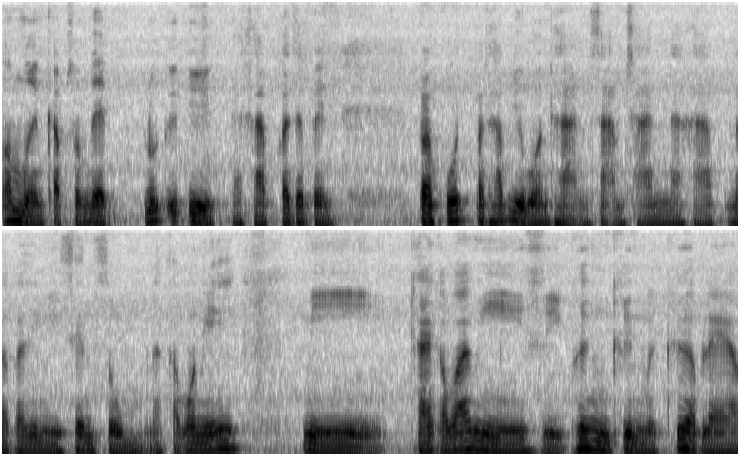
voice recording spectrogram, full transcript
ก็เหมือนกับสมเด็จรุ่นอื่นๆนะครับ ก็จะเป็นพระพุทธประทับอยู่บนฐาน 3 ชั้นนะครับ แล้วก็จะมีเส้นซุ้มนะครับวันนี้มีคล้ายกับว่ามีสีพึ่งขึ้นมาเคลือบแล้ว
